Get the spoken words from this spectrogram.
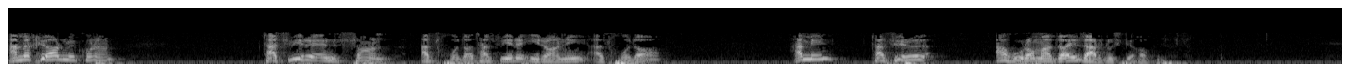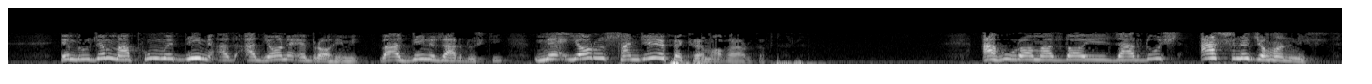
همه خیال می‌کنن تصویر انسان از خدا تصویر ایرانی از خدا. همین تصویر اهورامزدای زردوشتی ها بود. امروزه مفهوم دین از ادیان ابراهیمی و از دین زردوشتی معیار و سنجه فکر ما قرار گرفته. اهورامزدای زردوشت اصل جهان نیست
